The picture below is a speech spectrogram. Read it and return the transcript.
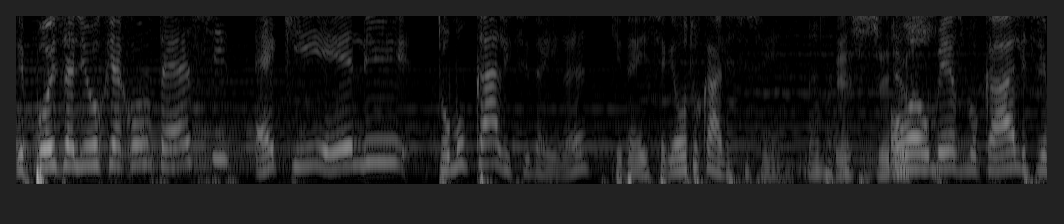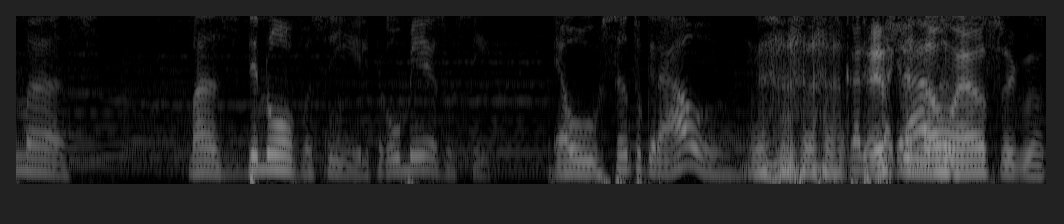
Depois ali o que acontece é que ele toma o cálice daí, né? Que daí seria outro cálice, sim. Né? Ou é o- o mesmo cálice, mas. Mas de novo, assim, ele pegou o mesmo, assim. É o Santo Graal? O cálice Esse sagrado? não é o segundo.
